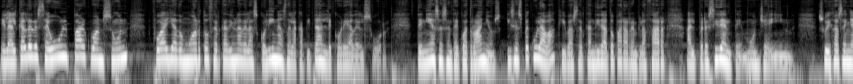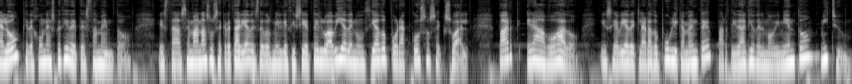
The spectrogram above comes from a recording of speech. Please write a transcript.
El alcalde de Seúl, Park Wan-sun, fue hallado muerto cerca de una de las colinas de la capital de Corea del Sur. Tenía 64 años y se especulaba que iba a ser candidato para reemplazar al presidente Moon Jae-in. Su hija señaló que dejó una especie de testamento. Esta semana su secretaria, desde 2017, lo había denunciado por acoso sexual. Park era abogado y se había declarado públicamente partidario del movimiento Me Too.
